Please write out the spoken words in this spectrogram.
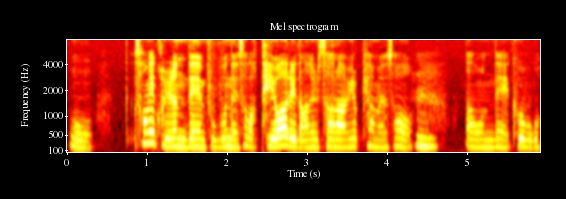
좀뭐 성에 관련된 부분에서 막 대화를 나눌 사람 이렇게 하면서 음. 나오는데 그걸 보고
